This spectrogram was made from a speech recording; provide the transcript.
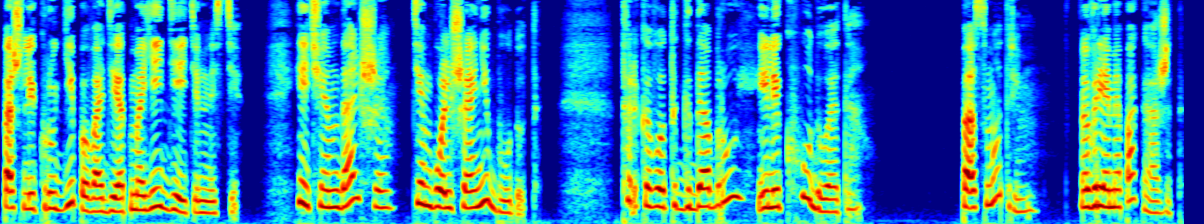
Пошли круги по воде от моей деятельности. И чем дальше, тем больше они будут. Только вот к добру или к худу это? Посмотрим. Время покажет.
